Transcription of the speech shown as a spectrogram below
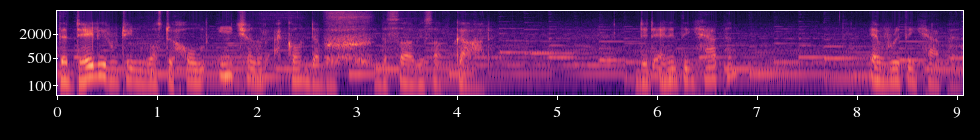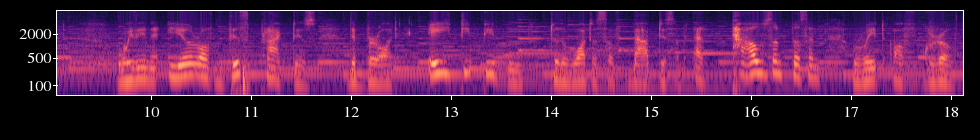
Their daily routine was to hold each other accountable in the service of God. Did anything happen? Everything happened. Within a year of this practice, they brought 80 people to the waters of baptism, a thousand percent rate of growth.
